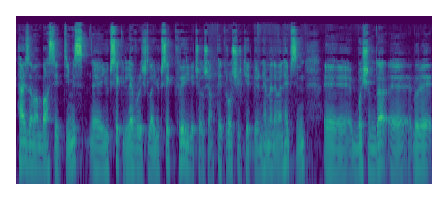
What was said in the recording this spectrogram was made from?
her zaman bahsettiğimiz e, yüksek leverage ile yüksek kredi ile çalışan petrol şirketlerinin hemen hemen hepsinin e, başında e, böyle e,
